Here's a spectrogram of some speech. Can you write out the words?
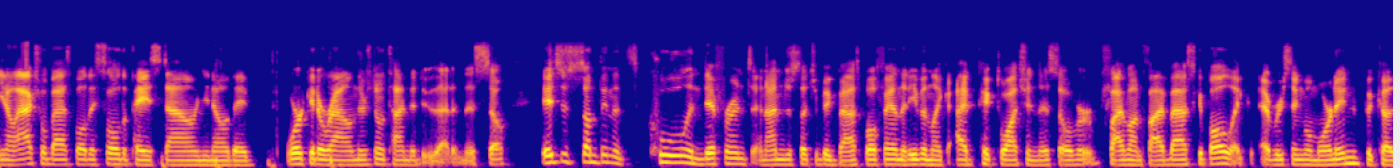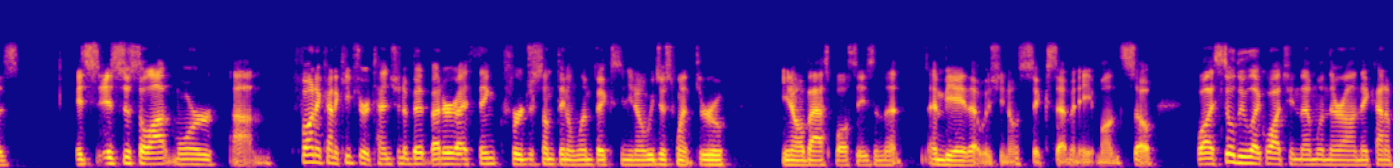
you know, actual basketball, they slow the pace down. You know, they work it around. There's no time to do that in this. So it's just something that's cool and different. And I'm just such a big basketball fan that even like I picked watching this over five on five basketball like every single morning because it's it's just a lot more um, fun. It kind of keeps your attention a bit better, I think, for just something Olympics. And you know, we just went through, you know, a basketball season that NBA that was you know six, seven, eight months. So while I still do like watching them when they're on, they kind of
